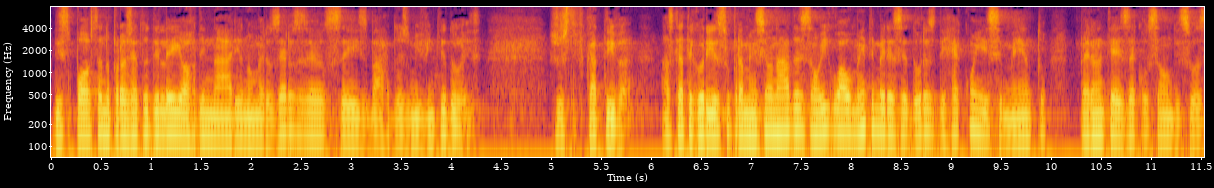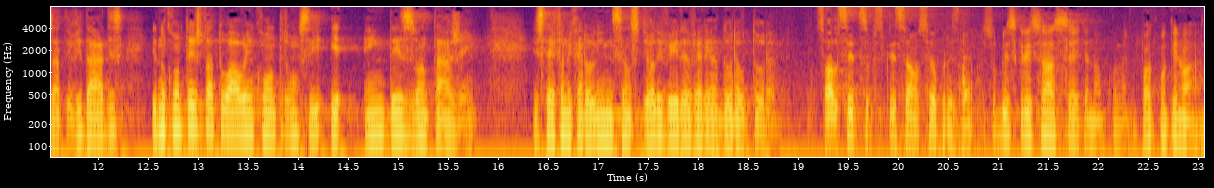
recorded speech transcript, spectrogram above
disposta no projeto de lei ordinário número 006/2022. Justificativa: as categorias supramencionadas são igualmente merecedoras de reconhecimento perante a execução de suas atividades e no contexto atual encontram-se em desvantagem. Stephanie Caroline Santos de Oliveira, vereadora autora. Solicito subscrição, senhor presidente. Subscrição aceita, não, colega. Pode continuar.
